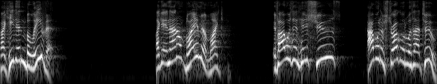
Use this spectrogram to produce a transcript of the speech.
Like he didn't believe it. Like, and I don't blame him. Like, if I was in his shoes, I would have struggled with that too.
